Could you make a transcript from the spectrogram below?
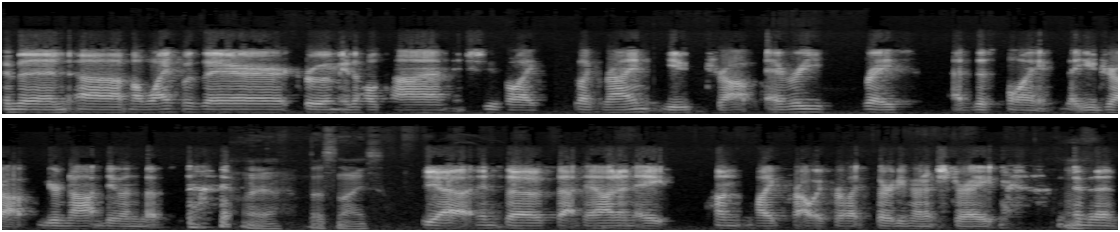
And then uh, my wife was there crewing me the whole time, and she's like, "Like Ryan, you drop every race at this point that you drop. You're not doing this. oh, yeah, that's nice. Yeah, and so sat down and ate like probably for like 30 minutes straight, mm. and then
